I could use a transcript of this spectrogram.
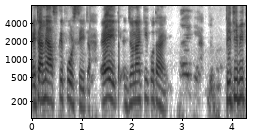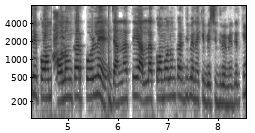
এটা আমি আজকে পড়ছি এটা। এই জোনাকি কোথায়? পৃথিবীতে কম অলংকার পড়লে জান্নাতে আল্লাহ কম অলংকার দিবে নাকি বেশি দিবে মেয়েদেরকে?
